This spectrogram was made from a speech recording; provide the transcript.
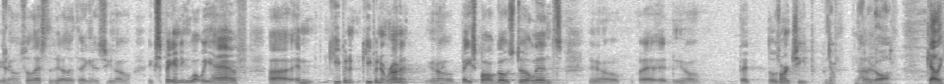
you know. So that's the other thing is, you know, expanding what we have uh, and keeping it, keeping it running. You know, baseball goes to a lens, you know, uh, you know, that, those aren't cheap. No, not at all. Kelly?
